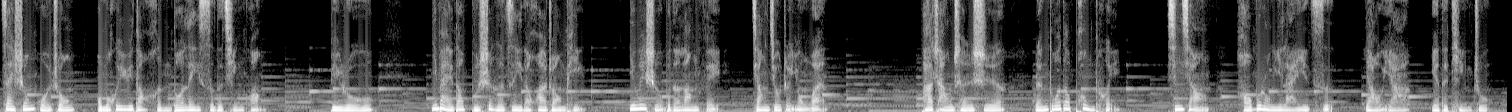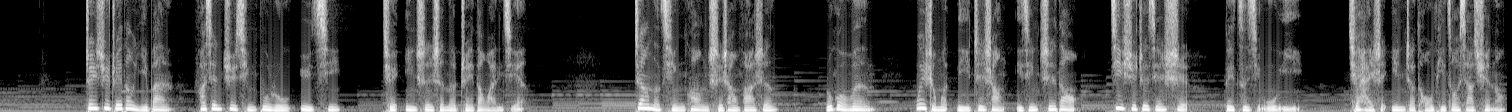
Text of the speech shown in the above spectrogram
在生活中我们会遇到很多类似的情况，比如。你买到不适合自己的化妆品，因为舍不得浪费，将就着用完。爬长城时人多到碰腿，心想好不容易来一次，咬牙也得挺住。追剧追到一半，发现剧情不如预期，却硬生生的追到完结。这样的情况时常发生。如果问为什么理智上已经知道继续这件事对自己无益？却还是硬着头皮做下去呢？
